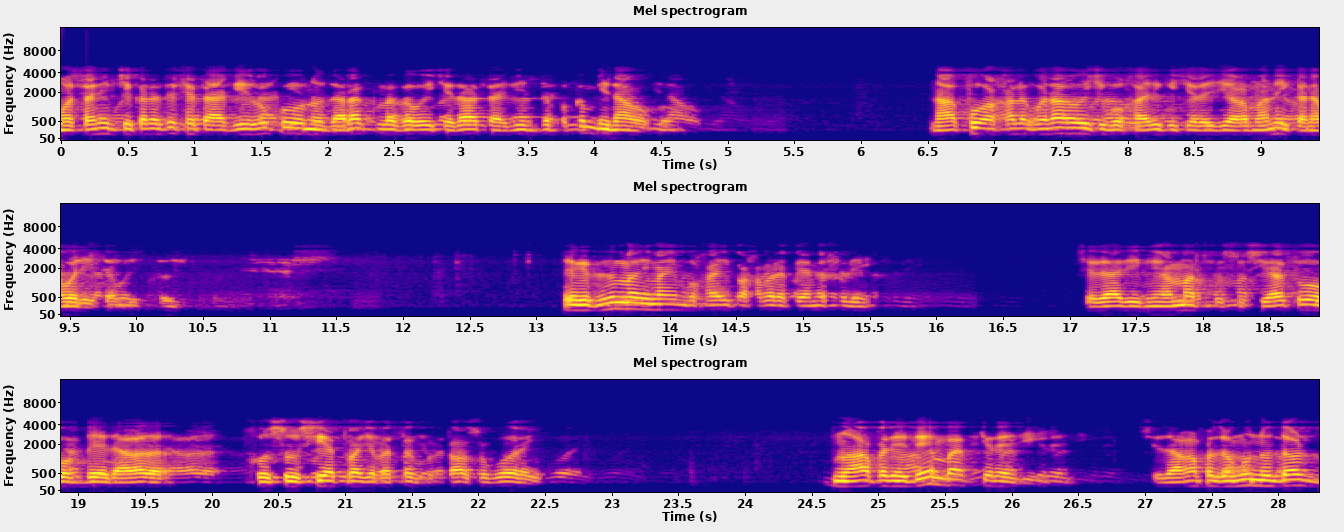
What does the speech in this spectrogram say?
مصنف چې کله د څه تعبیر وکړو نو درک لګوي چې دا تعبیر د کوم بنا وکړو ناپو خلک ولغوي چې بخاری کې چې راځي هغه معنی کنه ولې تعبیر کوي دغه د امام بخاری په خبره پیانه شولې چې دا د ابن عمر خصوصیات او به دا خصوصیت واجب تاسو ګورئ نو په دې دیم باب کې راځي چې دا په زمونو درد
